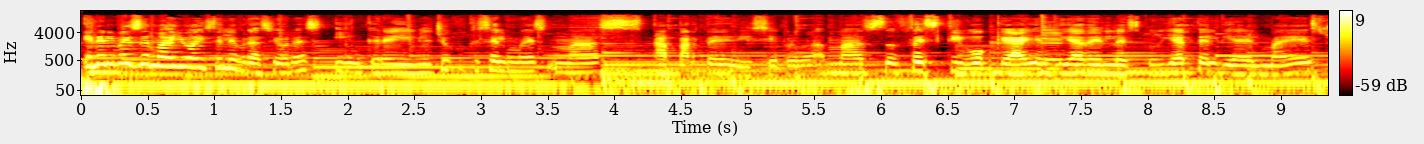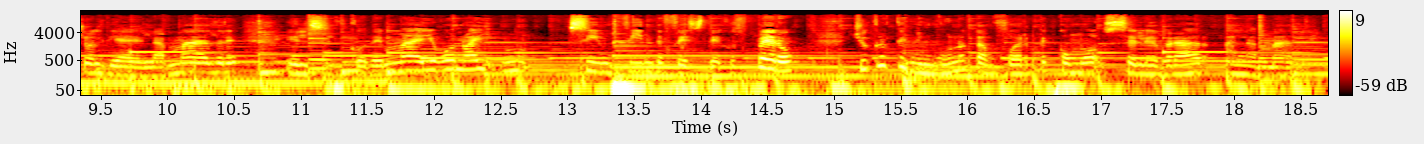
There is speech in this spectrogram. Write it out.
en el mes de mayo hay celebraciones increíbles. Yo creo que es el mes más, aparte de diciembre, ¿verdad? más festivo que hay. El día del estudiante, el día del maestro, el día de la madre, el 5 de mayo. Bueno, hay un sinfín de festejos. Pero yo creo que ninguno tan fuerte como celebrar a la madre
